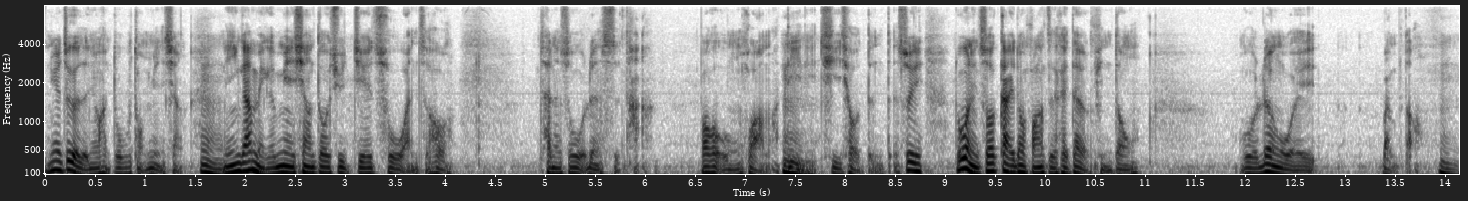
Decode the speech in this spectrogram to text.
因为这个人有很多不同面相，嗯，你应该每个面相都去接触完之后，才能说我认识他。包括文化嘛、地理、气候等等，所以如果你说盖一栋房子可以代表屏东，我认为办不到。嗯，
